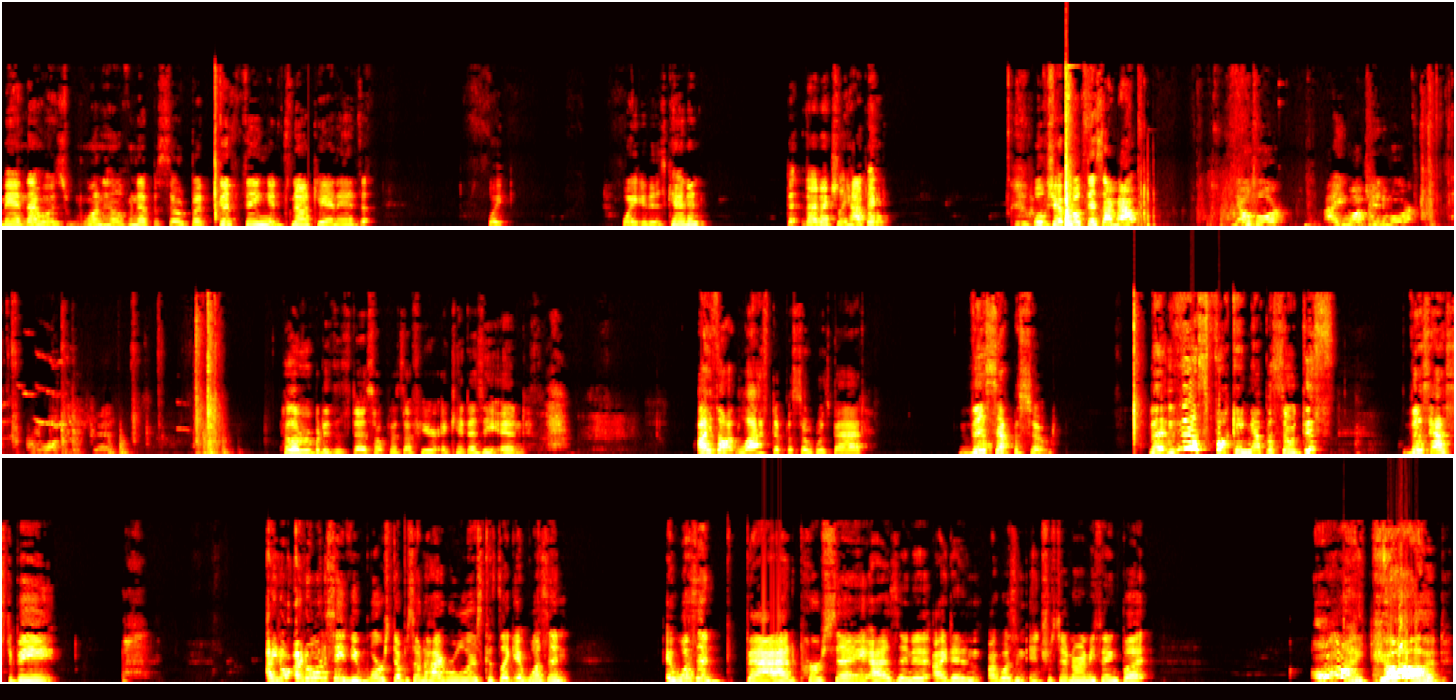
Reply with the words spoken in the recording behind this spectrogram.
Man, that was one hell of an episode, but good thing it's not canon. Wait. Wait, it is canon? Th- that actually happened? Well, shit, fuck this, I'm out. No more. I ain't watching anymore. I ain't watching this shit. Hello, everybody, this is Des Hopefest here, aka Desi, and I thought last episode was bad. This episode, th- this fucking episode, this, this has to be. I don't, I don't want to say the worst episode of High Rollers because like it wasn't, it wasn't bad per se, as in it, I didn't, I wasn't interested or anything, but oh my god.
